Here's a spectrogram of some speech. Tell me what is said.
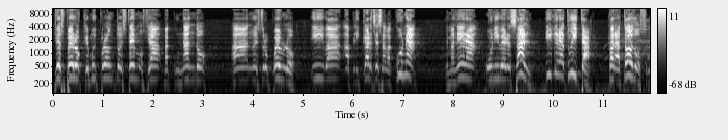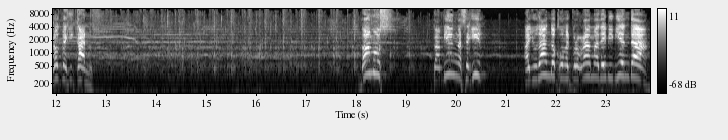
Yo espero que muy pronto estemos ya vacunando a nuestro pueblo y va a aplicarse esa vacuna de manera universal y gratuita para todos los mexicanos. Vamos también a seguir ayudando con el programa de vivienda,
